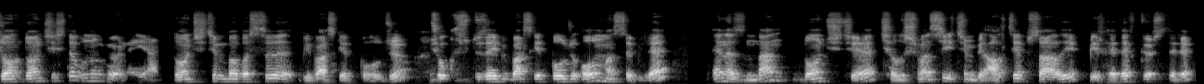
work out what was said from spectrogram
Don, Doncic de bunun bir örneği. Yani Doncic'in babası bir basketbolcu. Çok üst düzey bir basketbolcu olmasa bile en azından Doncic'e çalışması için bir altyapı sağlayıp bir hedef gösterip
